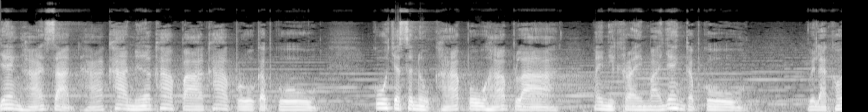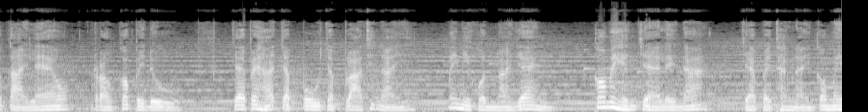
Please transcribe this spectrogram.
แย่งหาสัตว์หาค่าเนื้อค่าปลาค่าปลูกับกู กูจะสนุกหาปูหาปลา ไม่มีใครมาแย่งกับกู เวลาเขาตายแล้วเราก็ไปดูแจไปหาจับปูจับปลาที่ไหน ไม่มีคนมาแย่ง ก็ไม่เห็นแจเลยนะ แจไปทางไหนก็ไม่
